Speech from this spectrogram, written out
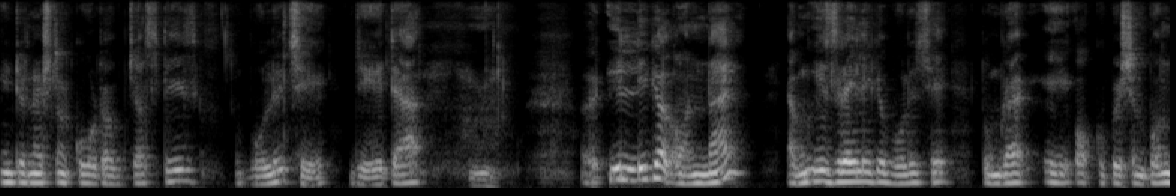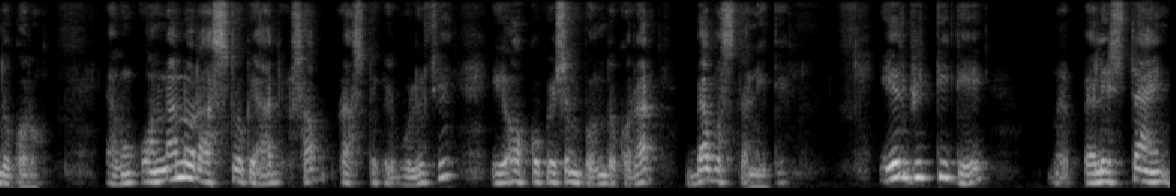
ইন্টারন্যাশনাল কোর্ট অফ জাস্টিস বলেছে যে এটা ইললিগাল অন্যায় এবং ইসরায়েলিকে বলেছে তোমরা এই অকুপেশন বন্ধ করো। এবং অন্যান্য রাষ্ট্রকে আর, সব রাষ্ট্রকে বলেছে এই অকুপেশন বন্ধ করার ব্যবস্থা নিতে। এর ভিত্তিতে প্যালেস্টাইন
